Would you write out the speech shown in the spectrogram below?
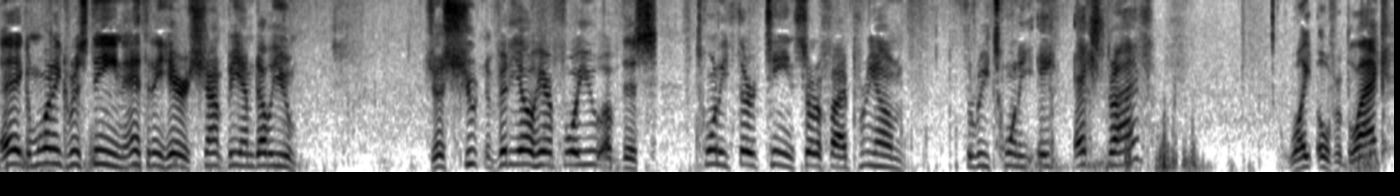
Hey, good morning, Christine. Anthony here, Schomp BMW. Just shooting a video here for you of this 2013 certified pre-owned 328 xDrive, white over black.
